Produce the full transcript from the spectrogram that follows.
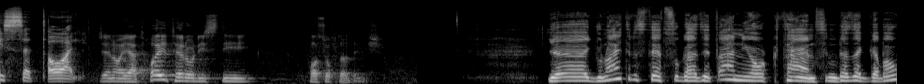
ይሰጠዋል። پاسخ داده میشه የዩናይትድ ስቴትሱ ጋዜጣ ኒውዮርክ ታይምስ እንደዘገበው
